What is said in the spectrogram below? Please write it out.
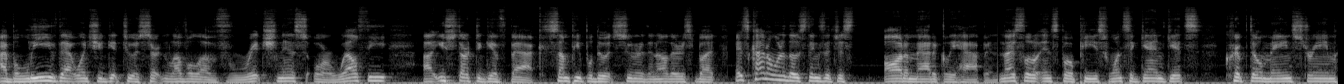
I believe that once you get to a certain level of richness or wealthy, uh, you start to give back. Some people do it sooner than others, but it's kind of one of those things that just automatically happen. Nice little inspo piece. Once again, gets crypto mainstream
